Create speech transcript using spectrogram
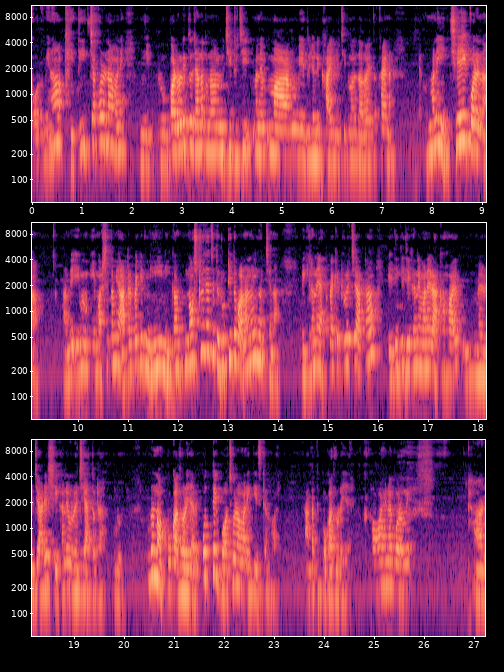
গরমে না খেতে ইচ্ছা করে না মানে রোববার হলে তো জানো তোমরা লুচি টুচি মানে মা, মেয়ে দুজনে খাই লুচি, তোমাদের দাদা হয়তো খায় না। এখন মানে ইচ্ছেই করে না। আমি এ- মাসে তো আমি আটার প্যাকেট নিয়েই নি কারণ নষ্ট হয়ে যাচ্ছে তো, রুটি তো বানানোই হচ্ছে না। এখানে এক প্যাকেট রয়েছে আটা, এদিকে যেখানে মানে রাখা হয় জারে, সেখানেও রয়েছে এতটা পুরো। পুরো ন, পোকা ধরে যাবে। প্রত্যেক বছর আমার এই কেসটা হয়। আটাতে পোকা ধরে যায়। খাওয়া হয় না গরমে। আর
